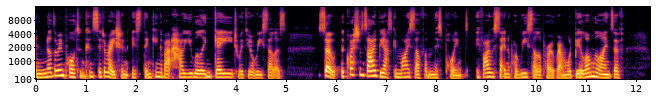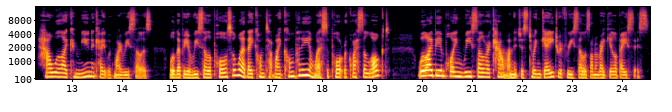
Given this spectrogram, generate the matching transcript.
Another important consideration is thinking about how you will engage with your resellers. So, the questions I'd be asking myself on this point, if I was setting up a reseller program, would be along the lines of how will I communicate with my resellers? Will there be a reseller portal where they contact my company and where support requests are logged? Will I be employing reseller account managers to engage with resellers on a regular basis?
